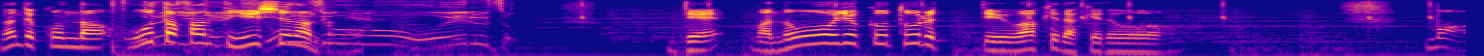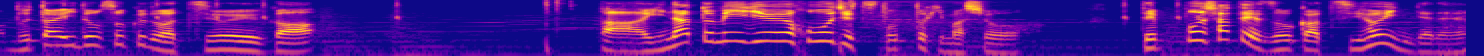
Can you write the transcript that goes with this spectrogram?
なんでこんな、太田さんって優秀なんだね。ねで、まあ能力を取るっていうわけだけど、まあ部隊移動速度は強いが、あ、稲富流砲術取っときましょう。鉄砲射程増加は強いんでね。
